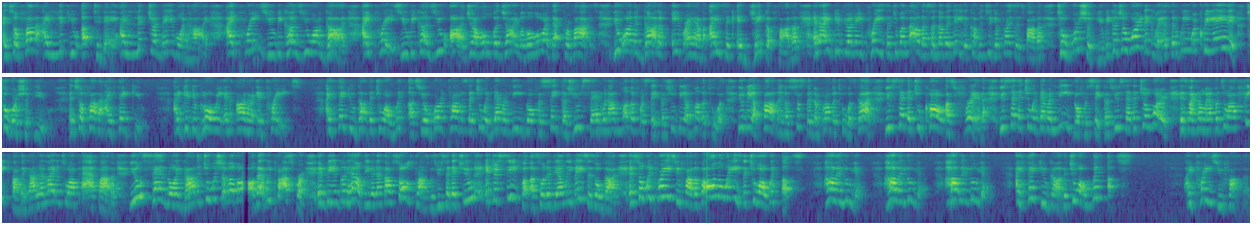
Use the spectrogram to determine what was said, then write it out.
And so, Father, I lift you up today. I lift your name on high. I praise you because you are God. I praise you because you are Jehovah Jireh, the Lord that provides. You are the God of Abraham, Isaac, and Jacob, Father. And I give your name praise that you've allowed us another day to come into your presence, Father, to worship you because your word declares that we were created to worship you. And so, Father, I thank you. I give you glory and honor and praise. I thank you, God, that you are with us. Your word promised that you would never leave nor forsake us. You said, when our mother forsake us, you'd be a mother to us. You'd be a father and a sister and a brother to us. God, you said that you call us friend. You said that you would never leave nor forsake us. You said that your word is like a lamp unto our feet, Father God, and a light unto our path, Father. You said, Lord God, that you wish above all that we prosper and be in good health, even as our souls prosper. You said that you intercede for us on a daily basis, oh God. And so we praise you, Father, for all the ways that you are with us. Hallelujah. Hallelujah. Hallelujah. I thank you, God, that you are with us. I praise you, Father.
